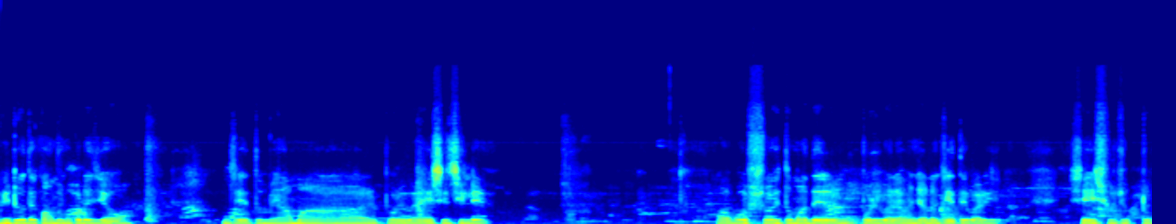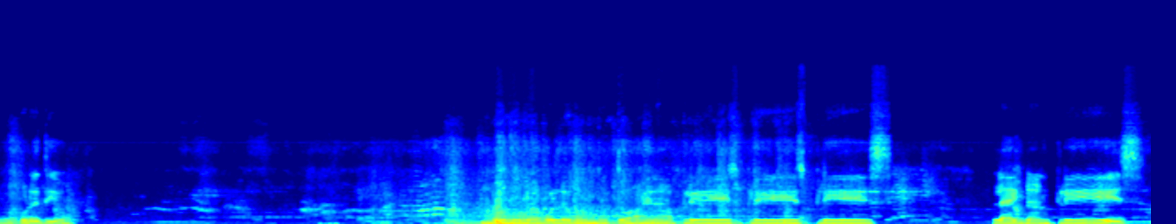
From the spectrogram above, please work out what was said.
ভিডিওতে কমেন্ট করে যেও। যে তুমি আমার পরিবারে এসেছিলে। অবশ্যই তোমাদের পরিবারে আমি যেন যেতে পারি, সেই সুযোগটুকু করে দিও। বন্ধু না করলে বন্ধুত্ব হয় না। Please please please like done, please.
